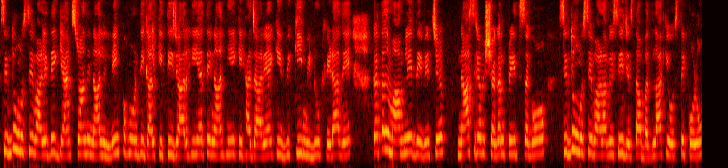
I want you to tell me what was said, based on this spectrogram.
ਸਿੱਧੂ ਮੂਸੇਵਾਲੇ ਦੇ ਗੈਂਗਸਟਰਾਂ ਦੇ ਨਾਲ ਲਿੰਕ ਹੋਣ ਦੀ ਗੱਲ ਕੀਤੀ ਜਾ ਰਹੀ ਹੈ ਤੇ ਨਾਲ ਹੀ ਇਹ ਕਿਹਾ ਜਾ ਰਿਹਾ ਹੈ ਕਿ ਵਿੱਕੀ ਮਿੱਡੂ ਖੇੜਾ ਦੇ ਕਤਲ ਮਾਮਲੇ ਦੇ ਵਿੱਚ ਨਾ ਸਿਰਫ ਸ਼ਗਨਪ੍ਰੀਤ ਸਗੋਂ ਸਿੱਧੂ ਮੂਸੇਵਾਲਾ ਵੀ ਸੀ, ਜਿਸ ਦਾ ਬਦਲਾ ਕਿ ਉਸ ਦੇ ਕੋਲੋਂ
